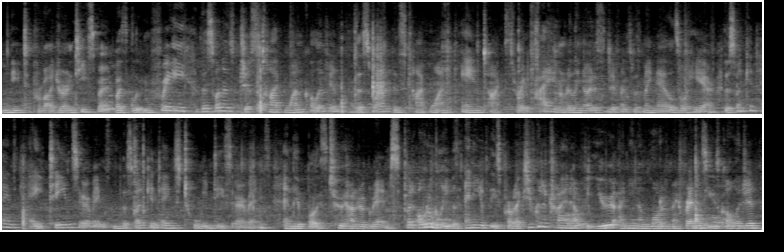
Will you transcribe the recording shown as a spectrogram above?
need to provide your own teaspoon, both gluten-free. This one is just type 1 collagen. This one is type 1 and type 3. I haven't really noticed a difference with my nails or hair. This one contains 18 servings, this one contains 20 servings, and they're both 200 grams. But ultimately, with any of these products, you've got to try it out for you. I mean, a lot of my friends use collagen,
